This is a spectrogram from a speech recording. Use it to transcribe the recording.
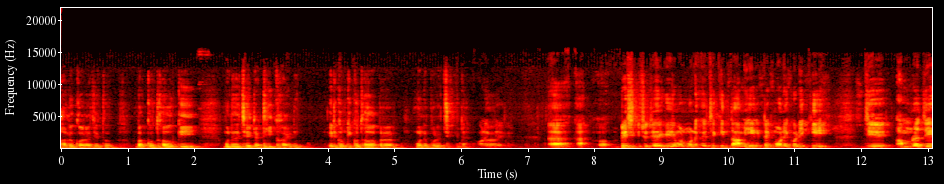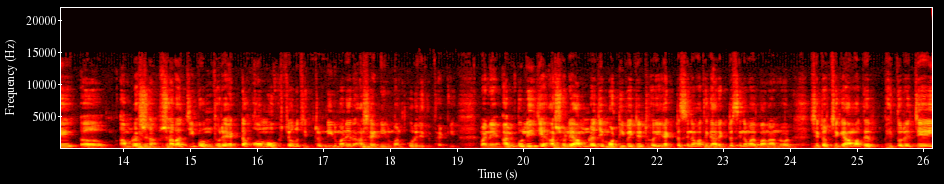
ভালো করা যেত? বা কোথাও কি মনে হয়েছে এটা ঠিক হয়নি? এরকম কি কোথাও আপনার মনে পড়েছে কিনা? বেশ কিছু জায়গায় আমার মনে হয়েছে কিন্তু আমি এটা মনে করি কি যে আমরা যে আমরা সারা জীবন ধরে একটা অমোঘ চলচ্চিত্র নির্মাণের আশায় নির্মাণ করে যেতে থাকি। মানে আমি বলি যে আসলে আমরা যে মোটিভেটেড হই একটা সিনেমা থেকে আরেকটা সিনেমায় বানানোর, সেটা হচ্ছে কি আমাদের ভেতরে যেই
